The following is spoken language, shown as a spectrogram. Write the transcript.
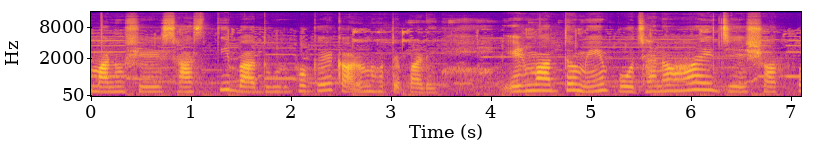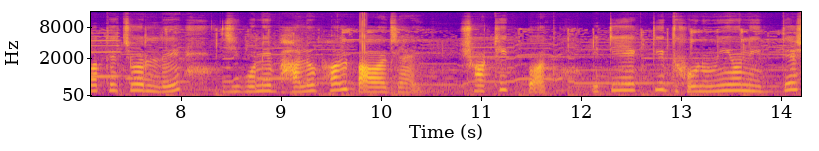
মানুষের শাস্তি বা দুর্ভোগের কারণ হতে পারে। এর মাধ্যমে বোঝানো হয় যে সৎ পথে চললে জীবনে ভালো ফল পাওয়া যায়। সঠিক পথ। এটি একটি ধর্মীয় নির্দেশ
